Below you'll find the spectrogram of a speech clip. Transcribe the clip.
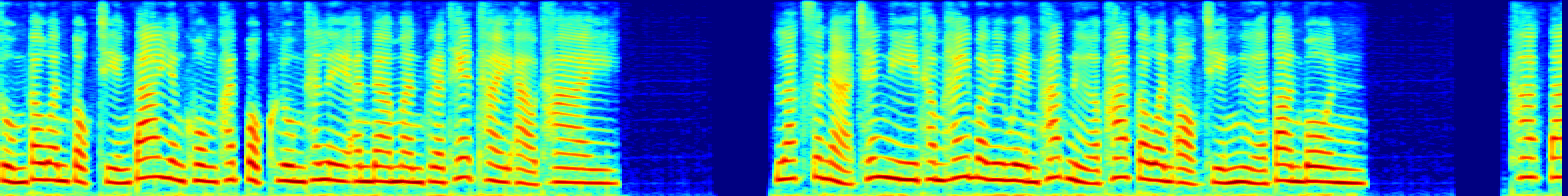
สุมตะวันตกเฉียงใต้ยังคงพัดปกคลุมทะเลอันดามันประเทศไทยอ่าวไทย ลักษณะเช่นนี้ทำให้บริเวณภาคเหนือภาคตะวันออกเฉียงเหนือตอนบน ภาคใต้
